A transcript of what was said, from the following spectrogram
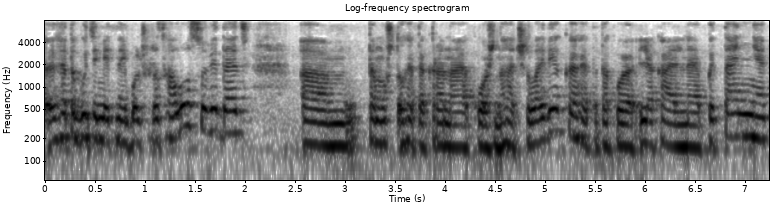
гэта будзе мець найбольш разгалосу відаць таму што гэта кранае кожнага чалавека гэта такое лякальнае пытанне.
